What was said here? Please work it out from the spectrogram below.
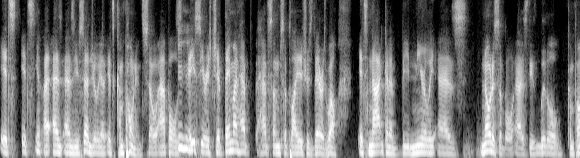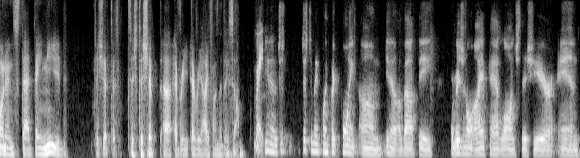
it's it's you know, as as you said, Julia, it's components. So Apple's Mhm. A series chip, they might have have some supply issues there as well. It's not going to be nearly as noticeable as these little components that they need to ship this to, to ship uh, every every iPhone that they sell. Right. you know, just just to make one quick point, um, you know, about the original iPad launch this year and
